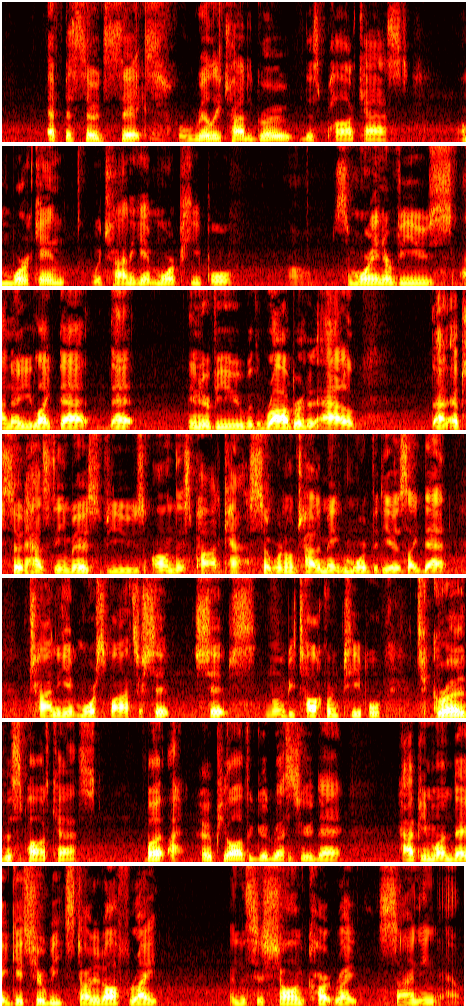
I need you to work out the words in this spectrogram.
episode six. We're really trying to grow this podcast. I'm working We're trying to get more people, um, some more interviews. I know you like that. That interview with Robert and Adam, that episode has the most views on this podcast. So we're going to try to make more videos like that. trying to get more sponsorship ships. I'm going to be talking to people to grow this podcast. But I hope you all have a good rest of your day. Happy Monday. Get your week started off right. And this is Sean Cartwright signing out.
